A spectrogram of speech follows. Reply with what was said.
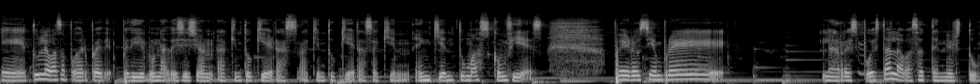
eh, tú le vas a poder pedir una decisión a quien tú quieras, a quien tú quieras, a quien, en quien tú más confíes. Pero siempre la respuesta la vas a tener tú.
